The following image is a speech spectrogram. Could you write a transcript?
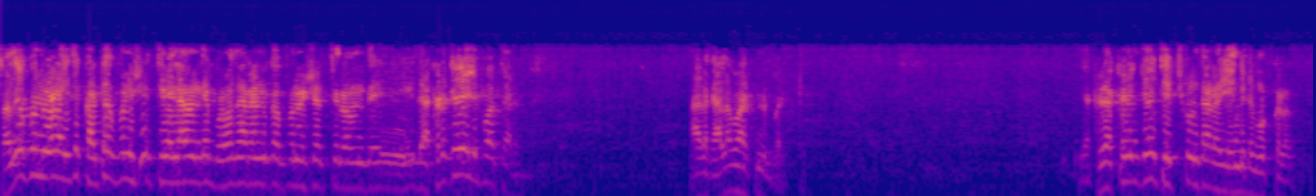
చదువుకున్నవాడైతే అయితే కఠోపనిషత్తు ఎలా ఉంది? బృహదారానికి ఉపనిషత్తులో ఉంది. ఇది ఎక్కడికే వెళ్ళిపోతారు. వాళ్ళకి అలవాటుని బట్టి. ఎక్కడెక్కడి నుంచో తెచ్చుకుంటారు ఎంగిడి ముక్కలు.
